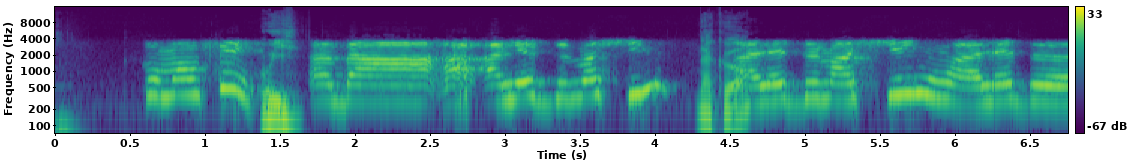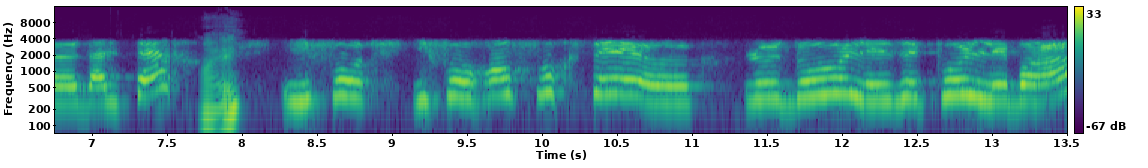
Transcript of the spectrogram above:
Comment on fait? Oui, Ah ben, à, à l'aide de machines, d'accord. à l'aide de machines ou à l'aide d'haltères. Ouais. Il faut, il faut renforcer le dos, les épaules, les bras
